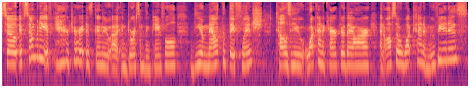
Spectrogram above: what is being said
So if somebody, if a character is going to uh, endure something painful, the amount that they flinch tells you what kind of character they are and also what kind of movie it is.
